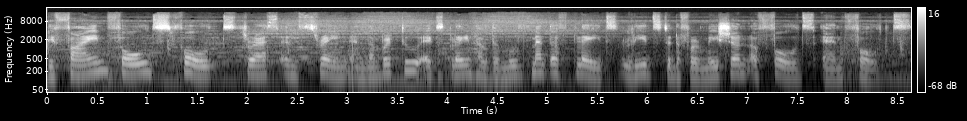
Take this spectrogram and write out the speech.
Define folds, fault, stress, and strain. And number 2. Explain how the movement of plates leads to the formation of folds and faults.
